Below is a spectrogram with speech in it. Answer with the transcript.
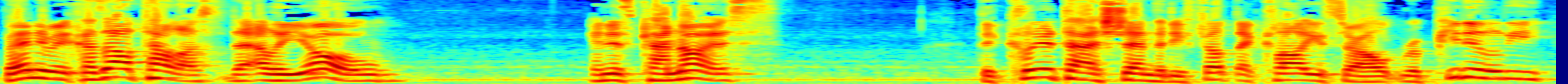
But anyway, Chazal tell us that Eliyahu, in his kanois, declared to Hashem that he felt that Klal Yisrael repeatedly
